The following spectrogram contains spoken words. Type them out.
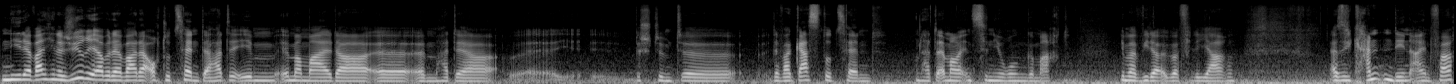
Nee, der war nicht in der Jury, aber der war da auch Dozent. Der hatte eben immer mal da, äh, ähm, hat der äh, bestimmte, der war Gastdozent und hat da immer Inszenierungen gemacht. Immer wieder über viele Jahre. Also die kannten den einfach.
